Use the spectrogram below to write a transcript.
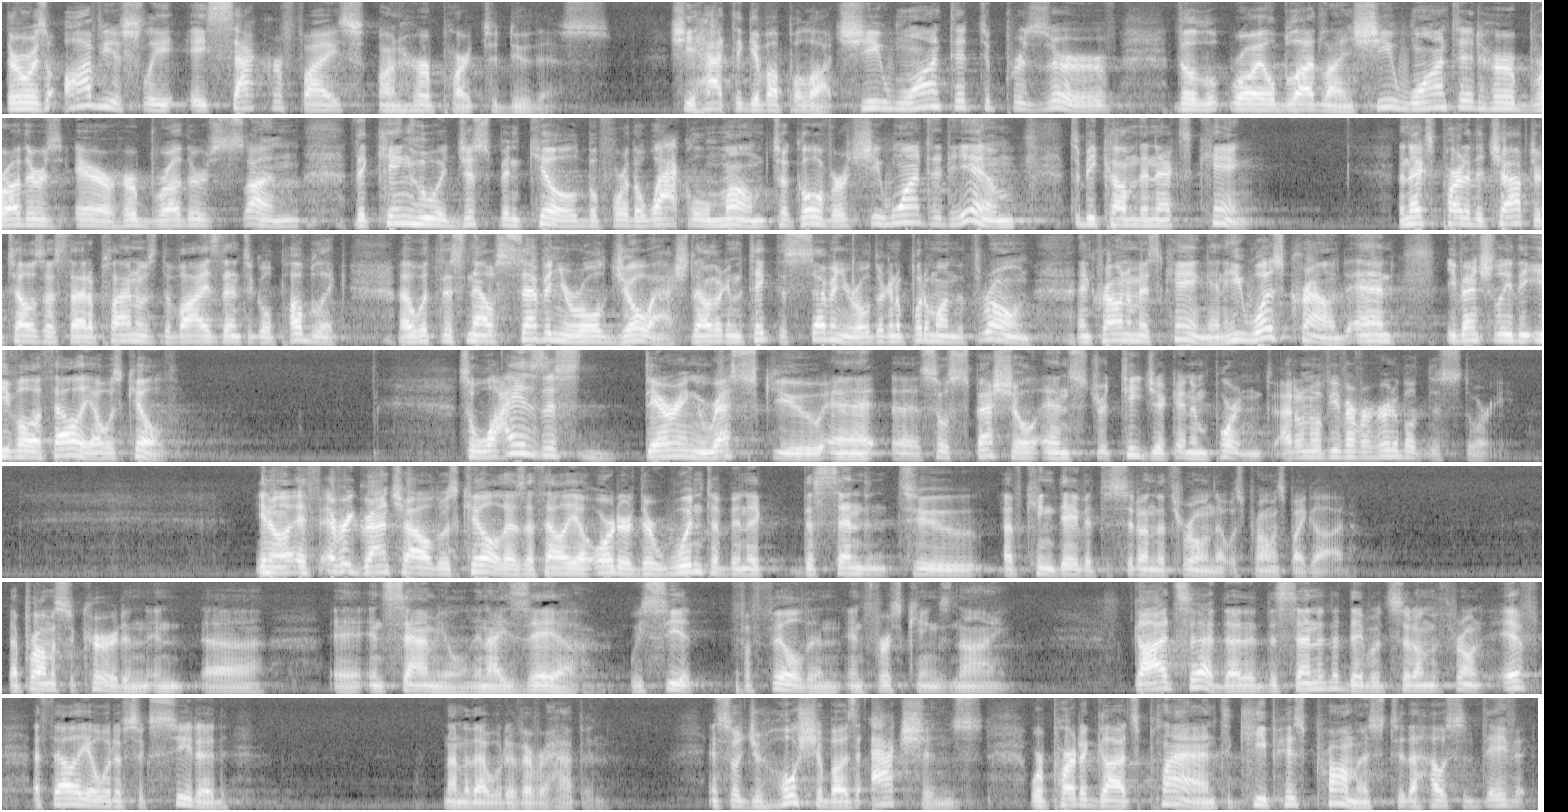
There was obviously a sacrifice on her part to do this. She had to give up a lot. She wanted to preserve the royal bloodline. She wanted her brother's heir, her brother's son, the king who had just been killed before the wacko mum took over. She wanted him to become the next king. The next part of the chapter tells us that a plan was devised then to go public uh, with this now seven year old Joash. Now they're going to take this seven year old, they're going to put him on the throne and crown him as king. And he was crowned, and eventually the evil Athaliah was killed. So, why is this daring rescue uh, uh, so special and strategic and important? I don't know if you've ever heard about this story. You know, if every grandchild was killed as Athaliah ordered, there wouldn't have been a descendant to, of King David to sit on the throne that was promised by God. That promise occurred in, in, uh, in Samuel, in Isaiah. We see it fulfilled in, in 1 Kings 9. God said that a descendant of David would sit on the throne. If Athaliah would have succeeded, none of that would have ever happened. And so Jehosheba's actions were part of God's plan to keep his promise to the house of David.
